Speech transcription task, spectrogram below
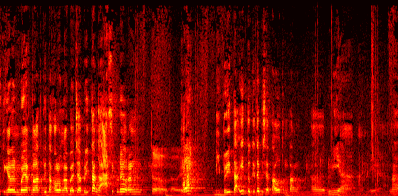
tinggalan banyak banget berita kalau nggak baca berita nggak asik udah orang Tuh, tuh. ya. karena di berita itu kita bisa tahu tentang eh, dunia nah, iya. nah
